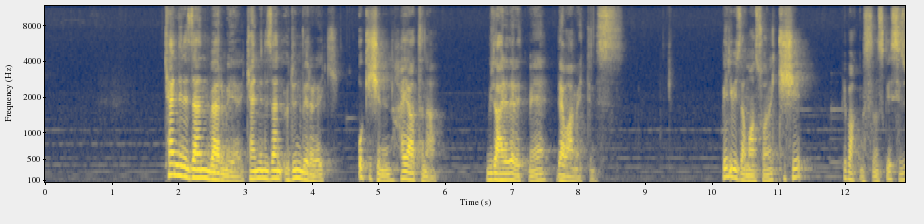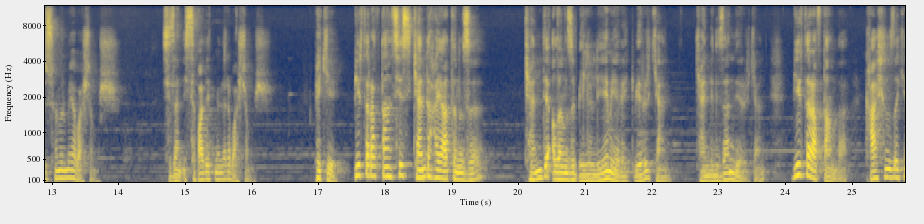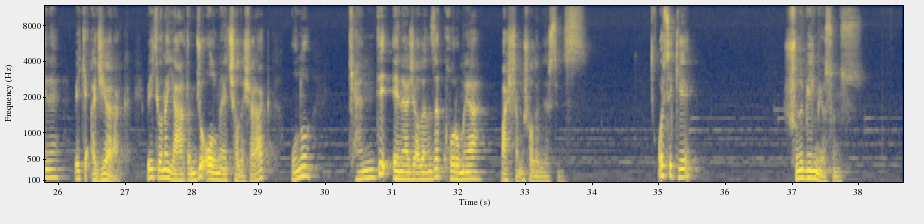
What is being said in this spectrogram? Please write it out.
Kendinizden vermeye, kendinizden ödün vererek o kişinin hayatına müdahaleler etmeye devam ettiniz. Belli bir zaman sonra kişi bir bakmışsınız ki sizi sömürmeye başlamış. Sizden istifade etmelere başlamış. Peki bir taraftan siz kendi hayatınızı, kendi alanınızı belirleyemeyerek verirken, kendinizden verirken bir taraftan da karşınızdakine belki acıyarak, belki ona yardımcı olmaya çalışarak onu kendi enerji alanınıza korumaya başlamış olabilirsiniz. Oysa ki şunu bilmiyorsunuz.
